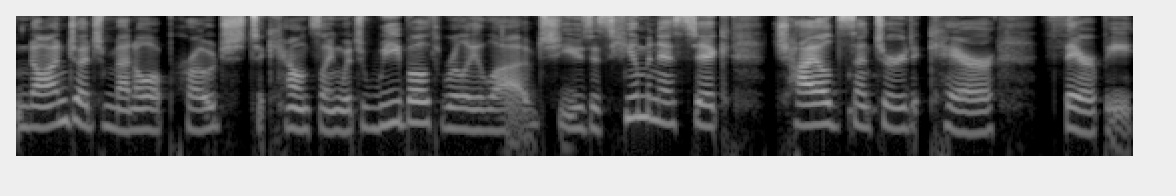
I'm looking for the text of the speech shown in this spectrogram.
non judgmental approach to counseling, which we both really loved. She uses humanistic, child centered care therapy.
